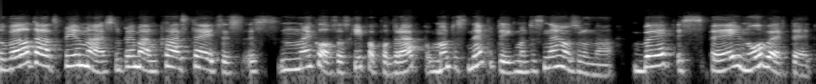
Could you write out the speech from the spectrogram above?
nu, vēl tāds piemērs, nu, piemēram, kā es teicu, es, es neklausos hip hop un repu. Man tas nepatīk, man tas neuzrunā. Bet es spēju novērtēt,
